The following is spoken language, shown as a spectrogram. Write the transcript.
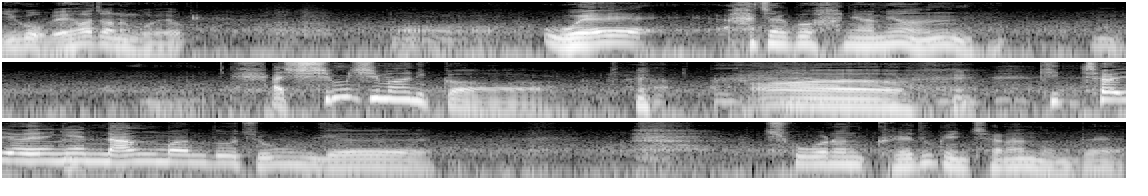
이거 왜 하자는 거예요? 어, 왜 하자고 하냐면 음, 아, 심심하니까. 아, 기차 여행의 낭만도 좋은데 초원은 그래도 괜찮았는데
